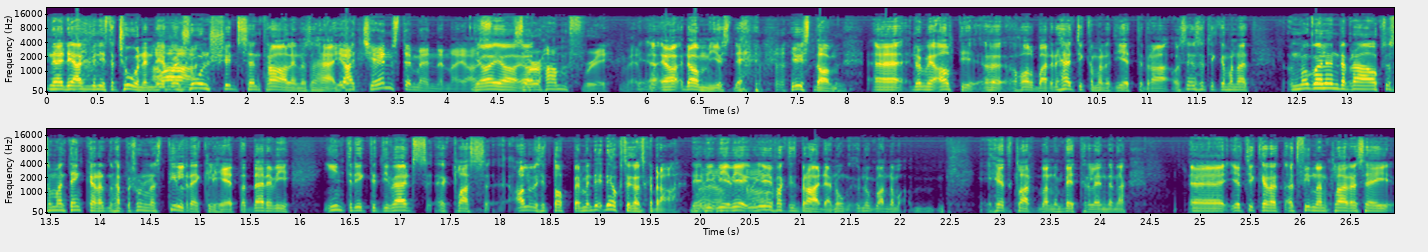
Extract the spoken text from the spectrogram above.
Nej, det är administrationen, det är ah. pensionsskyddscentralen och så här. Ja, tjänstemännen ja. ja, ja Sir ja. Humphrey. Ja, ja, de, just det. Just de. Uh, de är alltid uh, hållbara. Det här tycker man är jättebra. Och sen så tycker man att någorlunda bra också som man tänker att de här personernas tillräcklighet, att där är vi inte riktigt i världsklass alldeles i toppen, men det, det är också ganska bra. Det, vi, vi, vi, vi, är faktiskt bra där, nog, nog bland de, helt klart bland de bättre länderna. Uh, jag tycker att, att Finland klarar sig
